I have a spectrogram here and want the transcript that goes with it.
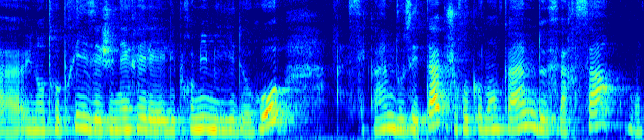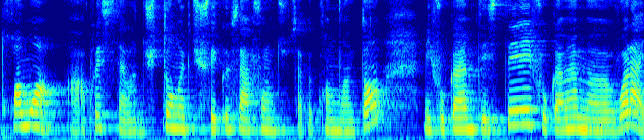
euh, une entreprise et générer les, premiers milliers d'euros. C'est quand même 12 étapes. Je recommande quand même de faire ça en 3 mois. après, si tu as du temps et que tu fais que ça à fond, ça peut prendre moins de temps. Mais il faut quand même tester. Il faut quand même. Euh, voilà,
